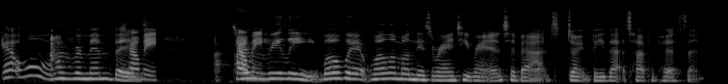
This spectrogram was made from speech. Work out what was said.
Yeah. Oh, I remembered. tell me. Tell I me. really while we're while I'm on this ranty rant about don't be that type of person.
